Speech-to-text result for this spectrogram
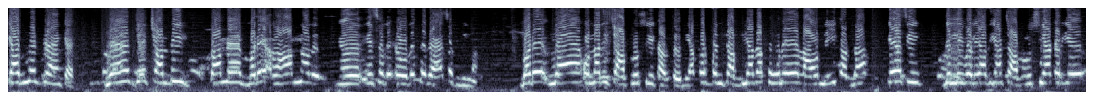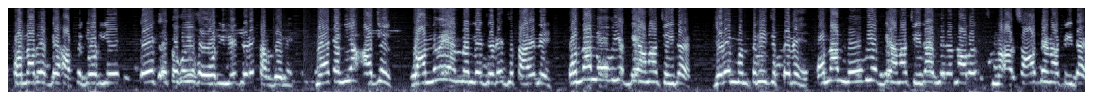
ਕੈਬਨਿਟ ਰੈਂਕ ਹੈ। ਮੈਂ ਜੇ ਚਾਹੁੰਦੀ ਤਾਂ ਮੈਂ ਬੜੇ ਆਰਾਮ ਨਾਲ ਇਸ ਉਹਦੇ ਤੇ ਰਹਿ ਸਕਦੀ ਹਾਂ। ਬੜੇ, ਮੈਂ ਉਹਨਾਂ ਦੀ ਚਾਪਲੂਸੀ ਕਰ ਸਕਦੀ ਹਾਂ। ਪਰ ਪੰਜਾਬੀਆਂ ਦਾ ਖੂਨ ਇਹ ਅਲਾਉ ਨਹੀਂ ਕਰਦਾ ਕਿ ਅਸੀਂ ਦਿੱਲੀ ਵਾਲਿਆਂ ਦੀਆਂ ਚਾਪਲੂਸੀਆਂ ਕਰੀਏ, ਉਹਨਾਂ ਦੇ ਅੱਗੇ ਹੱਥ ਜੋੜੀਏ। ਇਹ ਇੱਕ ਕੋਈ ਹੋਰ ਹੀ ਨੇ ਜਿਹੜੇ ਕਰਦੇ ਨੇ। ਮੈਂ ਕਹਿੰਦੀ ਹਾਂ, ਅੱਜ 92 ਐਮਐਲਏ ਜਿਹੜੇ ਜਿਤਾਏ ਨੇ, ਉਹਨਾਂ ਨੂੰ ਵੀ ਅੱਗੇ ਆਉਣਾ ਚਾਹੀਦਾ ਹੈ। ਜਿਹੜੇ ਮੰਤਰੀ ਜਿੱਤੇ ਨੇ, ਉਹਨਾਂ ਨੂੰ ਵੀ ਅੱਗੇ ਆਉਣਾ ਚਾਹੀਦਾ ਹੈ। ਮੇਰੇ ਨਾਲ ਨਾਲ ਸਾਥ ਦੇਣਾ ਚਾਹੀਦਾ ਹੈ।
